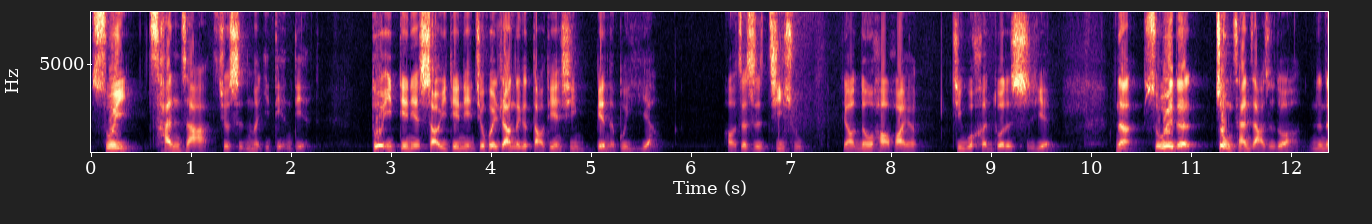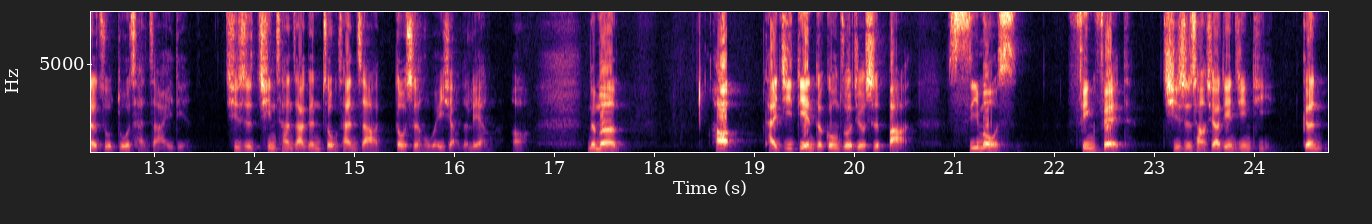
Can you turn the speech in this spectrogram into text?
所以掺杂就是那么一点点，多一点点，少一点点，就会让那个导电性变得不一样。好，这是技术，要 know how 的话，要经过很多的实验。那所谓的重掺杂是多少？那再做多掺杂一点。其实轻掺杂跟重掺杂都是很微小的量啊。那么好，台积电的工作就是把 CMOS、FinFET 其实场效电晶体跟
